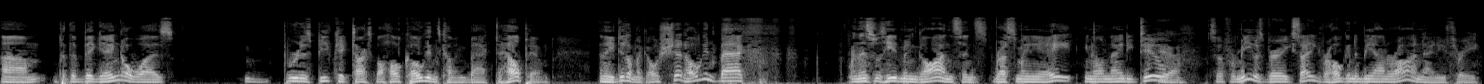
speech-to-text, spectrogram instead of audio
Um, but the big angle was Brutus Beefcake talks about Hulk Hogan's coming back to help him. And they did. I'm like, oh shit, Hogan's back. And this was, he'd been gone since WrestleMania 8, you know, 92. Yeah. So for me, it was very exciting for Hogan to be on Raw in 93.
